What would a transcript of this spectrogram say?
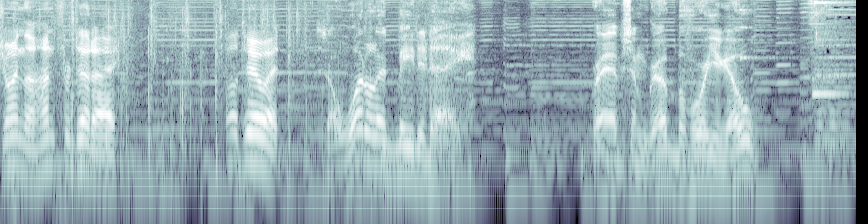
join the hunt for Deadeye. I'll do it. So what'll it be today? Grab some grub before you go? Uh-huh.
